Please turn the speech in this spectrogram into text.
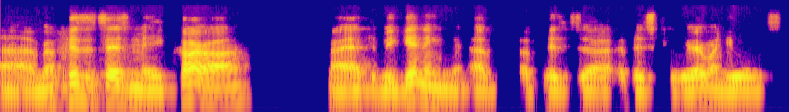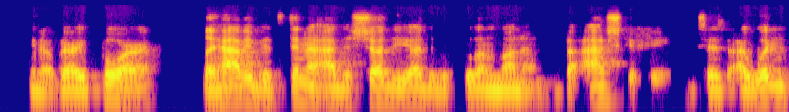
uh, Rav says, Meikara, right, at the beginning of, of his uh, of his career when he was you know very poor. He says, I wouldn't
